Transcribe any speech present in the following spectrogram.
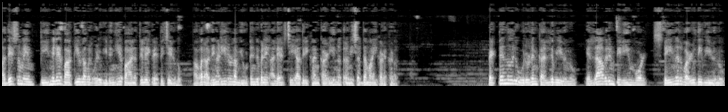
അതേസമയം ടീമിലെ ബാക്കിയുള്ളവർ ഒരു ഇടുങ്ങിയ പാലത്തിലേക്ക് എത്തിച്ചേരുന്നു. അവർ അതിനടിയിലുള്ള മ്യൂട്ടന്റുകളെ അലേർട്ട് ചെയ്യാതിരിക്കാൻ കഴിയുന്നത്ര നിശബ്ദമായി കടക്കണം. പെട്ടെന്ന് ഒരു ഉരുളൻ കല്ല് വീഴുന്നു. എല്ലാവരും തിരിയുമ്പോൾ സ്റ്റെയ്നർ വഴുതി വീഴുന്നു.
